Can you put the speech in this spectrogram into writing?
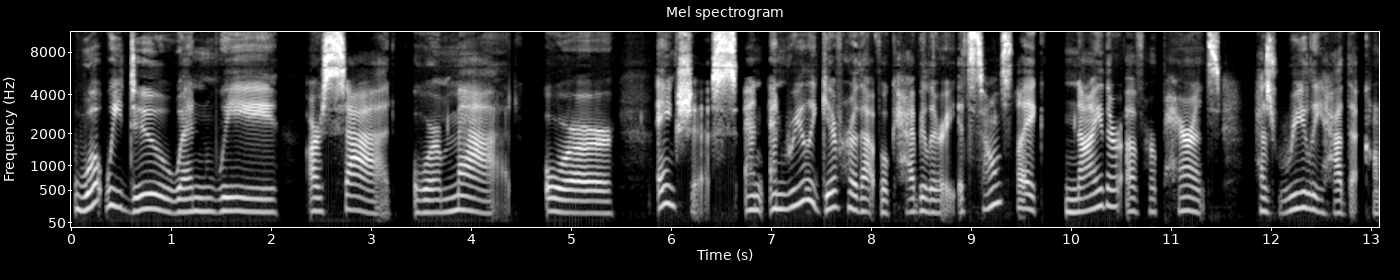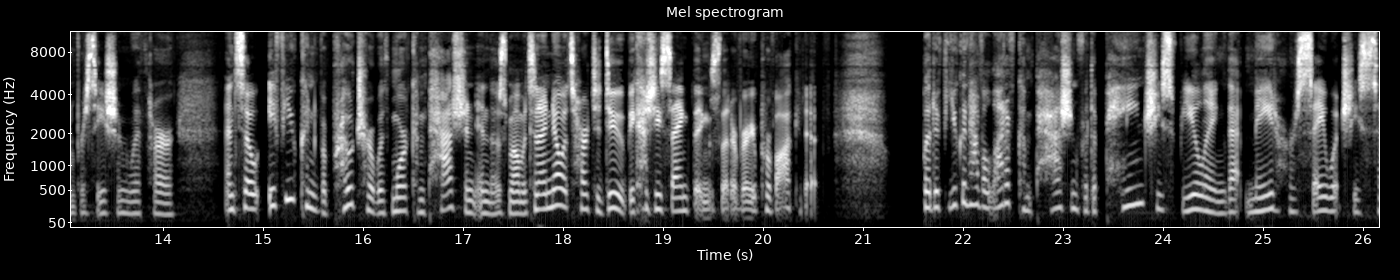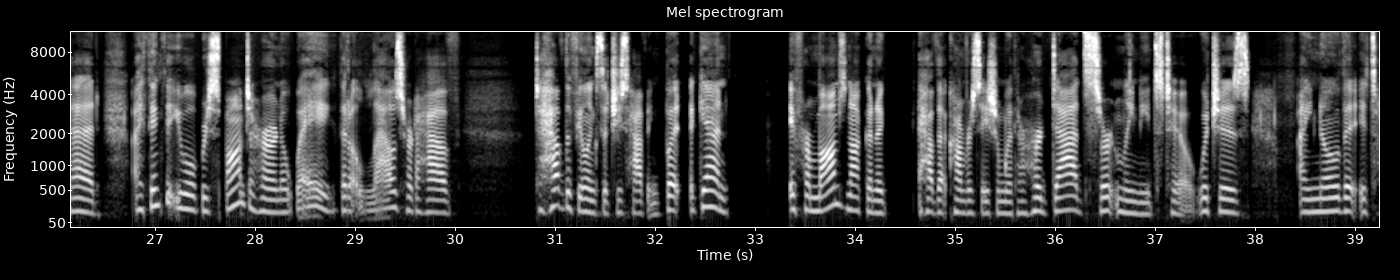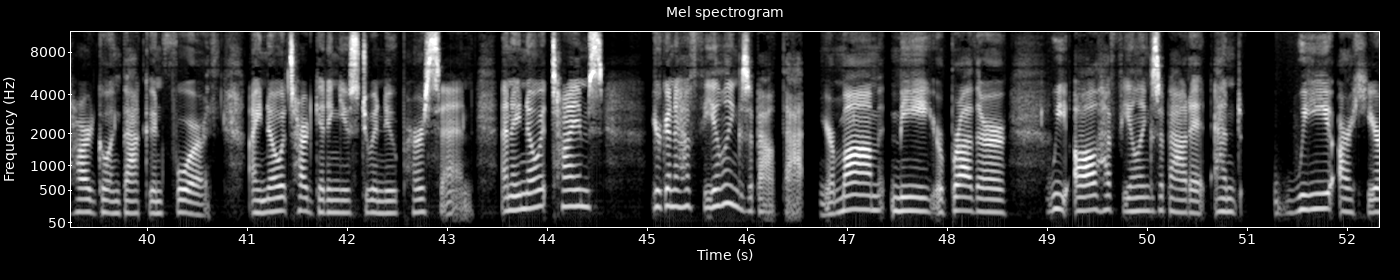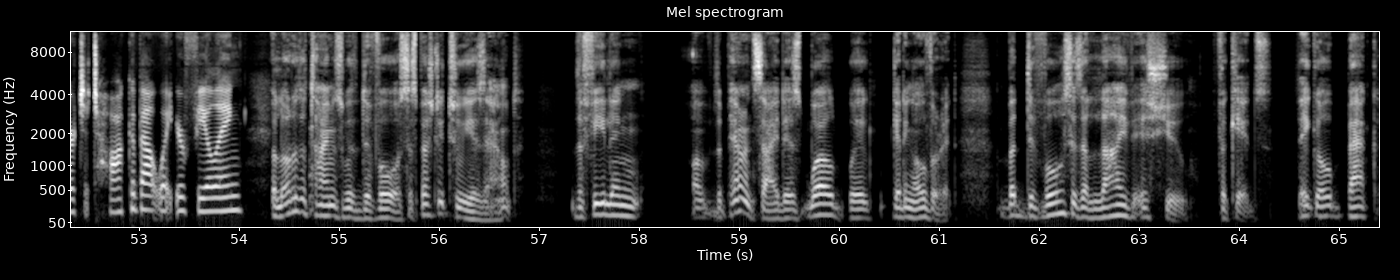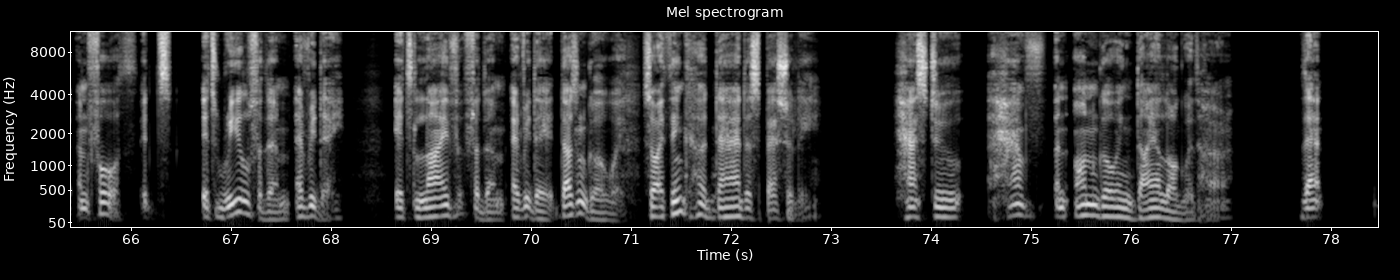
what we do when we are sad or mad or anxious and, and really give her that vocabulary. It sounds like neither of her parents has really had that conversation with her. And so if you can approach her with more compassion in those moments, and I know it's hard to do because she's saying things that are very provocative, but if you can have a lot of compassion for the pain she's feeling that made her say what she said, I think that you will respond to her in a way that allows her to have to have the feelings that she's having. But again, if her mom's not going to have that conversation with her, her dad certainly needs to, which is I know that it's hard going back and forth. I know it's hard getting used to a new person. And I know at times you're going to have feelings about that. Your mom, me, your brother, we all have feelings about it. And we are here to talk about what you're feeling. A lot of the times with divorce, especially two years out, the feeling of the parent side is, well, we're getting over it. But divorce is a live issue for kids. They go back and forth. It's it's real for them every day. It's live for them every day. It doesn't go away. So I think her dad especially has to have an ongoing dialogue with her that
